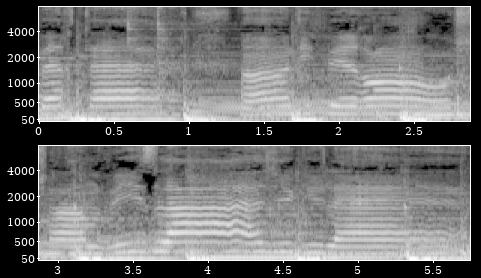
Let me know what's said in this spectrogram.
faire. Indifférent au charme vise la jugulaire.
